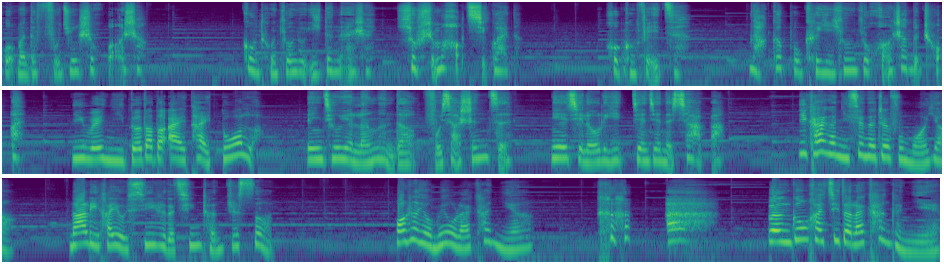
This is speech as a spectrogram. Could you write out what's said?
我们的夫君是皇上，共同拥有一个男人有什么好奇怪的？后宫妃子哪个不可以拥有皇上的宠爱？因为你得到的爱太多了。林秋月冷冷的俯下身子。捏起琉璃尖尖的下巴，你看看你现在这副模样，哪里还有昔日的倾城之色呢？皇上有没有来看你啊？哈哈，本宫还记得来看看你，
